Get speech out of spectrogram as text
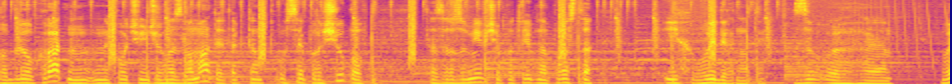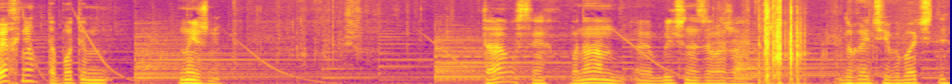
Роблю акуратно, не хочу нічого зламати, так там усе прощупав та зрозумів, що потрібно просто їх видернути з е, верхню та потім нижню. Та все, вона нам е, більше не заважає. До речі, ви бачите,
